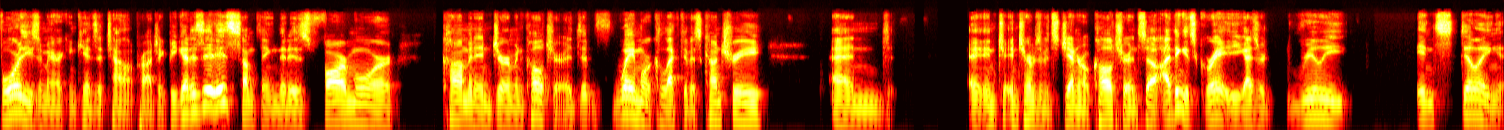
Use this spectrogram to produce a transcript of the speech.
for these american kids at talent project because it is something that is far more common in german culture it's a way more collectivist country and in, in terms of its general culture and so i think it's great you guys are really instilling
